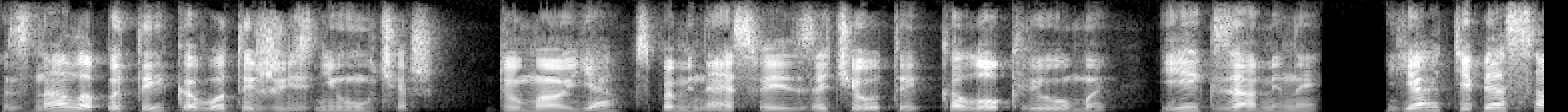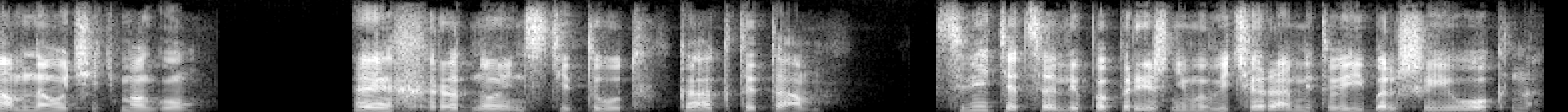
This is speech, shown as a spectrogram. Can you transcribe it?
Знала бы ты, кого ты жизни учишь. Думаю я, вспоминая свои зачеты, коллоквиумы и экзамены. Я тебя сам научить могу. Эх, родной институт, как ты там? Светятся ли по-прежнему вечерами твои большие окна?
